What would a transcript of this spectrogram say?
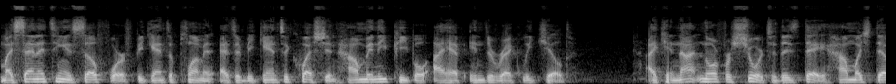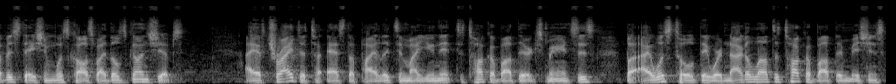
My sanity and self-worth began to plummet as I began to question how many people I have indirectly killed. I cannot know for sure to this day how much devastation was caused by those gunships. I have tried to t- ask the pilots in my unit to talk about their experiences, but I was told they were not allowed to talk about their missions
